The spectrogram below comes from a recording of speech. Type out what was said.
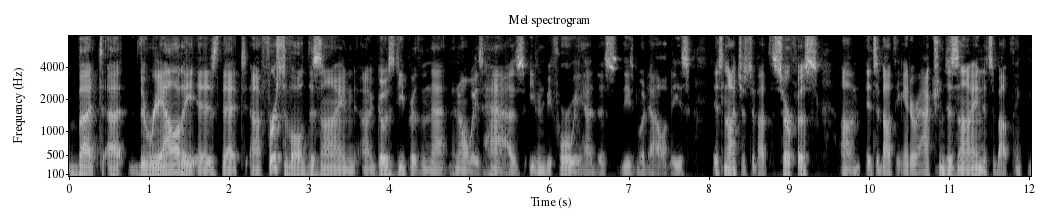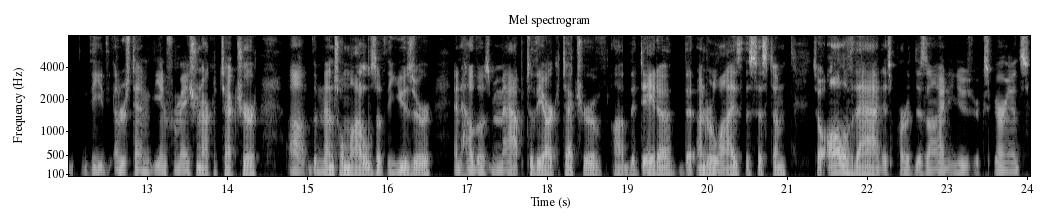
but uh, the reality is that, uh, first of all, design uh, goes deeper than that and always has, even before we had this these modalities. It's not just about the surface; um, it's about the interaction design. It's about the, the understanding the information architecture, uh, the mental models of the user, and how those map to the architecture of the data that underlies the system. So all of that is part of design and user experience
